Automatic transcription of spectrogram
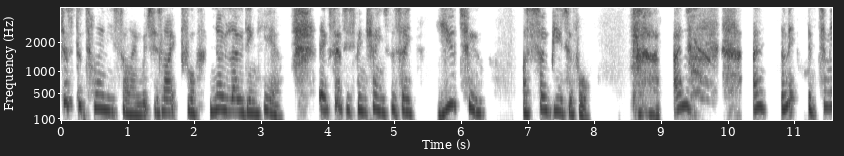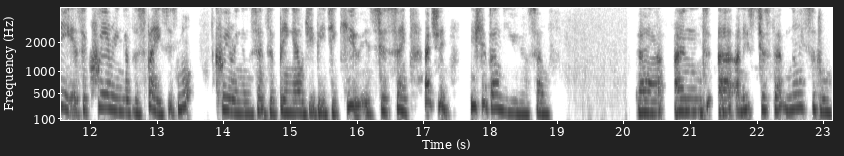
just a tiny sign, which is like for no loading here, except it's been changed to say, You two are so beautiful. And and and it, to me, it's a queering of the space. It's not queering in the sense of being LGBTQ. It's just saying, actually, you should value yourself. Uh, and uh, and it's just that nice little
